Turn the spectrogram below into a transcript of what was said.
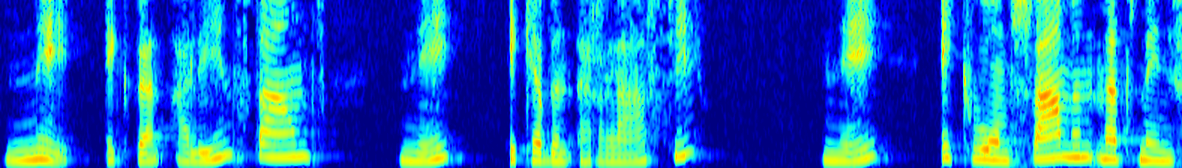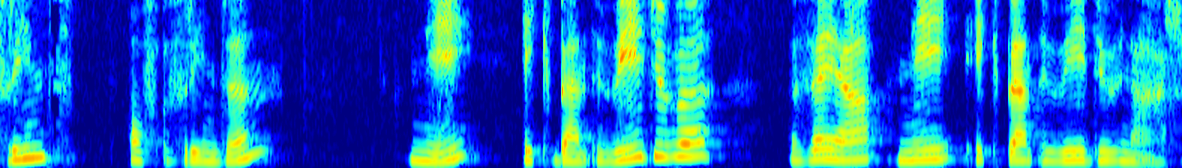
Nee, ik ben alleenstaand. Nee, ik heb een relatie. Nee, ik woon samen met mijn vriend of vriendin. Nee, ik ben weduwe. Veya nee, ik ben weduwnaar.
